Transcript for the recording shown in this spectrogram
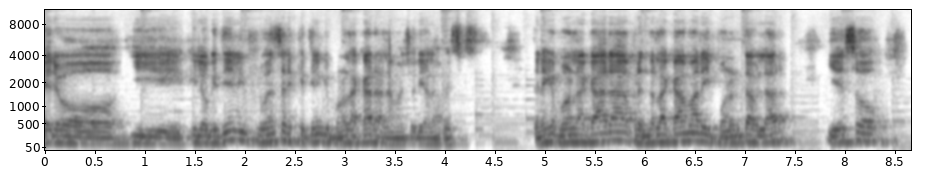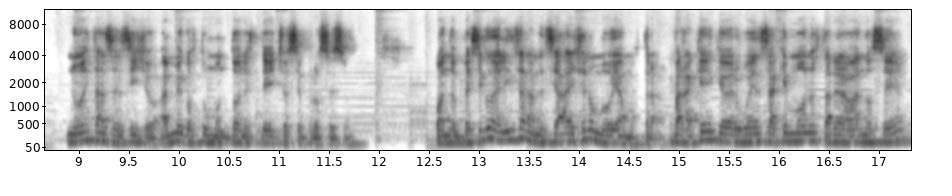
Pero, y, lo que tiene el influencer es que tiene que poner la cara la mayoría de las veces. Tenés que poner la cara, prender la cámara y ponerte a hablar. Y eso no es tan sencillo. A mí me costó un montón, de hecho, ese proceso. Cuando empecé con el Instagram decía, ay, yo no me voy a mostrar. ¿Para qué? Qué vergüenza, qué mono estar grabándose.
